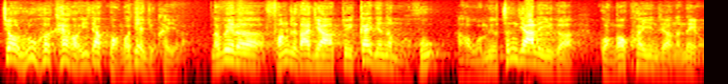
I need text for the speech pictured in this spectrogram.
叫如何开好一家广告店就可以了。那为了防止大家对概念的模糊啊，我们又增加了一个广告快印这样的内容。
